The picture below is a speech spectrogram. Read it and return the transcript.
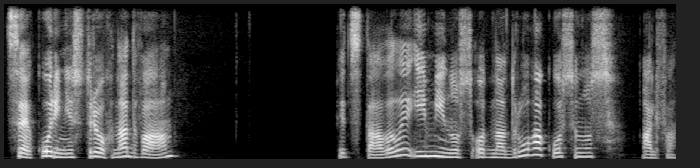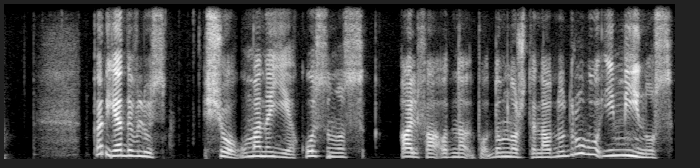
це корінь із 3 на 2. Підставили і мінус 1 друга косинус альфа. Тепер я дивлюсь, що у мене є косинус альфа домножити на 1 другу і мінус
